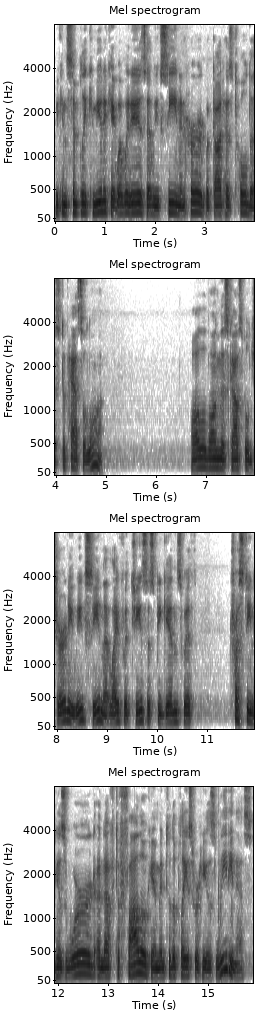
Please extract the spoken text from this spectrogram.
We can simply communicate what it is that we've seen and heard, what God has told us to pass along. All along this gospel journey, we've seen that life with Jesus begins with trusting His Word enough to follow Him into the place where He is leading us.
